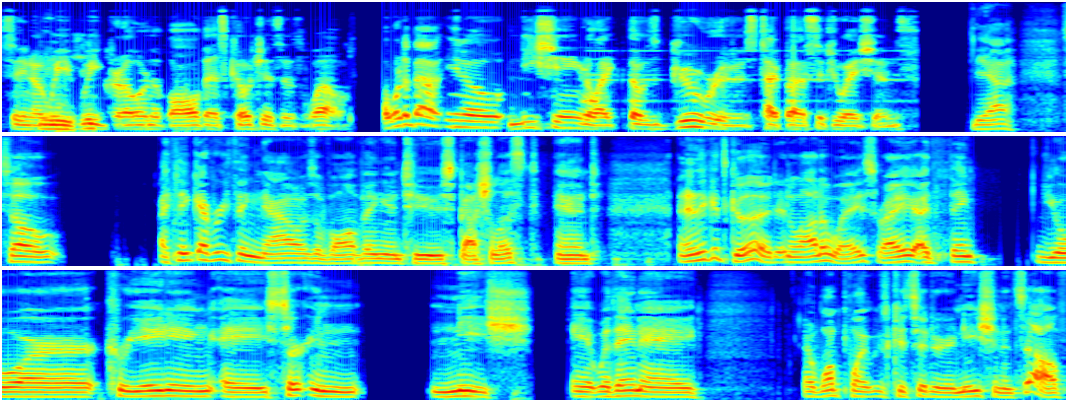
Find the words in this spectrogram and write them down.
So you know, mm-hmm. we we grow and evolve as coaches as well. What about you know niching or like those gurus type of situations? Yeah. So I think everything now is evolving into specialist and and I think it's good in a lot of ways, right? I think you're creating a certain niche eh, within a at one point was considered a niche in itself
